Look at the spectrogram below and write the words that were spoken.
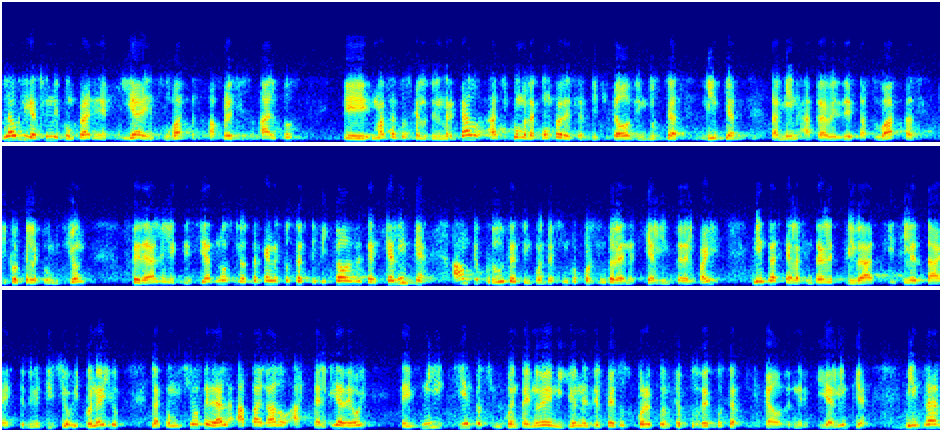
la obligación de comprar energía en subastas a precios altos, eh, más altos que los del mercado, así como la compra de certificados de industrias limpias también a través de estas subastas. Dijo que la Comisión Federal de Electricidad no se le otorgan estos certificados de energía limpia, aunque produce el 55% de la energía limpia del país, mientras que a las centrales privadas sí se les da este beneficio. Y con ello, la Comisión Federal ha pagado hasta el día de hoy 6.159 millones de pesos por el concepto de estos certificados de energía limpia, mientras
